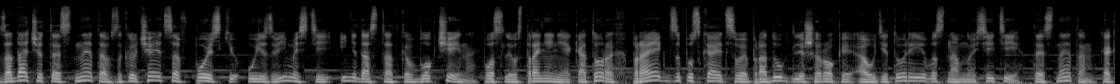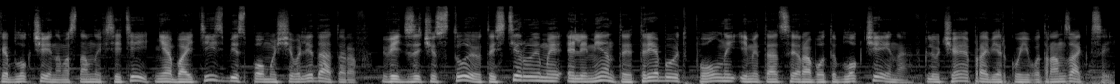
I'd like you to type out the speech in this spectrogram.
Задача тестнетов заключается в поиске уязвимостей и недостатков блокчейна, после устранения которых проект запускает свой продукт для широкой аудитории в основной сети. Тестнетам, как и блокчейнам основных сетей, не обойтись без помощи валидаторов, ведь зачастую тестируемые элементы требуют полной имитации работы блокчейна, включая проверку его транзакций.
